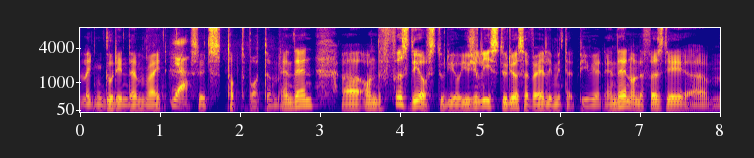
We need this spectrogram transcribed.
like good in them, right? Yeah. So it's top to bottom. And then uh, on the first day of studio, usually studios are very limited period. And then on the first day, um,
